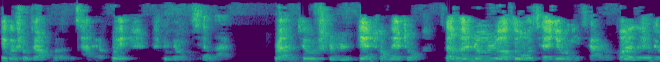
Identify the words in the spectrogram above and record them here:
这个手账本才会使用起来。不然就是变成那种三分钟热度，我先用一下，然后对对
